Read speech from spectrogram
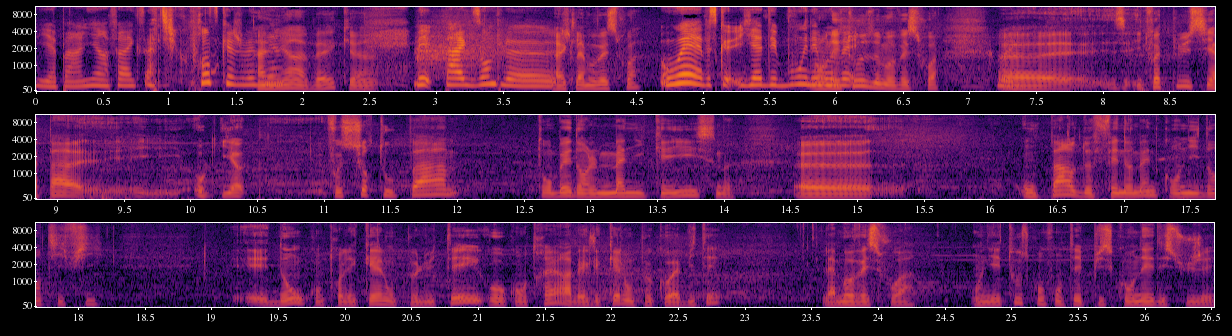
il n'y a pas un lien à faire avec ça, tu comprends ce que je veux dire? Un lien avec euh, Mais par exemple... Euh, avec la mauvaise foi? Ouais, parce qu'il y a des bons et des mauvais. On est tous de mauvaise foi. Euh, une fois de plus, il n'y a pas... Il ne faut surtout pas tomber dans le manichéisme. On parle de phénomènes qu'on identifie et donc contre lesquels on peut lutter ou au contraire avec lesquels on peut cohabiter. La mauvaise foi, on y est tous confrontés puisqu'on est des sujets,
